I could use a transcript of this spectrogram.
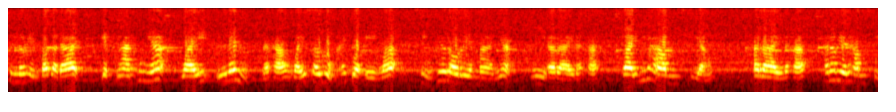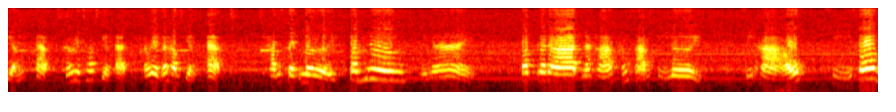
ซึ่งนักเรียนก็จะได้เก็บงานพวกนี้ไว้เล่นนะคะ ไว้สรุปให้ตัวเองว่าสิ่งที่เราเรียนมาเนี่ยมีอะไรนะคะ ใครที่ทำเสียงอะไรนะคะ ถ้านักเรียนทำเสียง at นักเรียนชอบเสียง at นักเรียนก็ทำเสียง at ทั้งเซตเลย ตอนที่หนึ่งง่ายๆตัดกระดาษนะคะ ทั้งสามสีเลย สีขาว สีส้ม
